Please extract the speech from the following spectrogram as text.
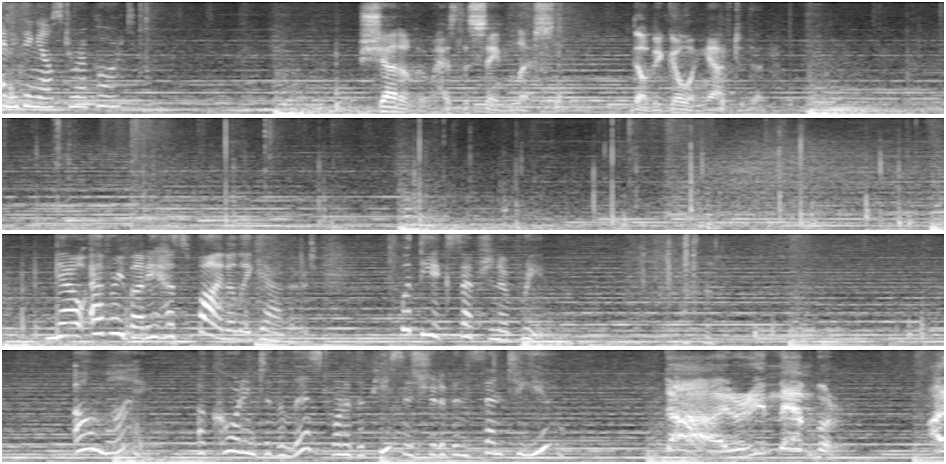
Anything else to report? Shadaloo has the same list. They'll be going after Now everybody has finally gathered, with the exception of Ryu. Oh my! According to the list, one of the pieces should have been sent to you. I remember. I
